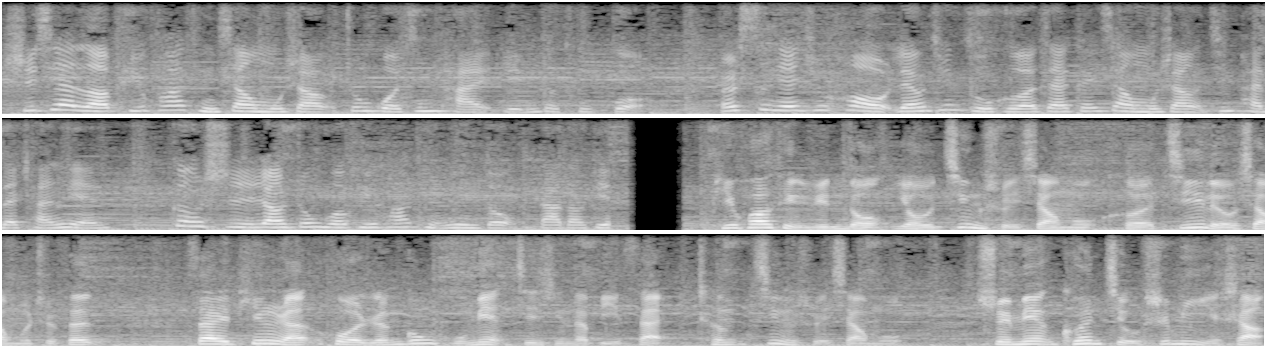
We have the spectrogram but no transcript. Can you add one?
实现了皮划艇项目上中国金牌零的突破。而四年之后，梁军组合在该项目上金牌的蝉联，更是让中国皮划艇运动达到巅。皮划艇运动有静水项目和激流项目之分，在天然或人工湖面进行的比赛称静水项目，水面宽90米以上，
